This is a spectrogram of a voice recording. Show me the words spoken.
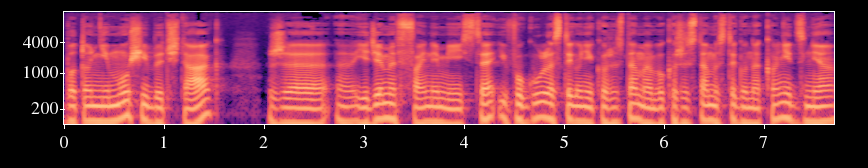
bo to nie musi być tak, że e, jedziemy w fajne miejsce i w ogóle z tego nie korzystamy, albo korzystamy z tego na koniec dnia,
